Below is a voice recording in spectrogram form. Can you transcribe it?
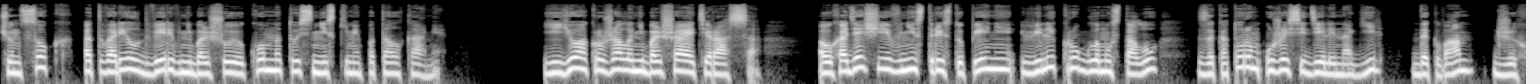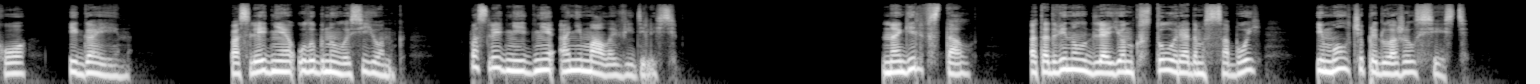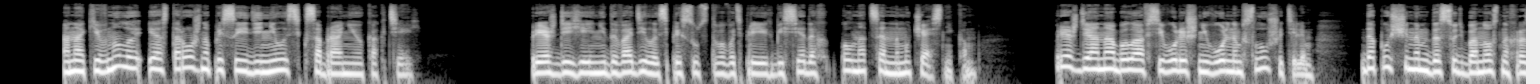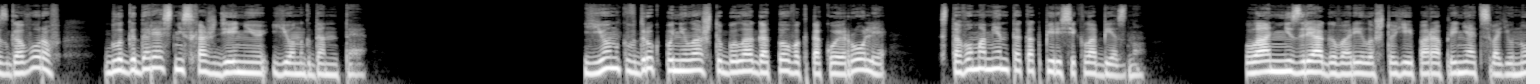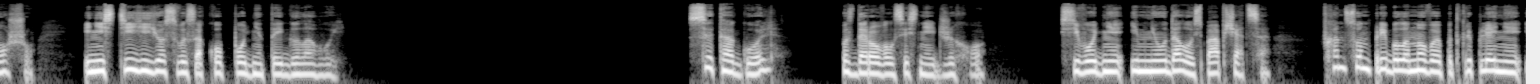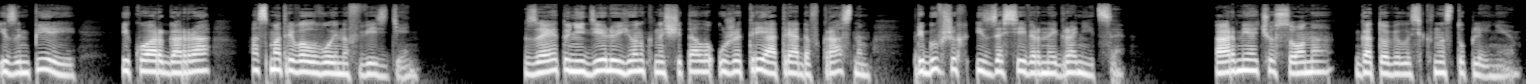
Чунсок отворил дверь в небольшую комнату с низкими потолками. Ее окружала небольшая терраса, а уходящие вниз три ступени вели к круглому столу, за которым уже сидели Нагиль, Декван, Джихо и Гаин. Последняя улыбнулась Йонг. В последние дни они мало виделись. Нагиль встал, отодвинул для Йонг стул рядом с собой и молча предложил сесть. Она кивнула и осторожно присоединилась к собранию когтей. Прежде ей не доводилось присутствовать при их беседах полноценным участником. Прежде она была всего лишь невольным слушателем, допущенным до судьбоносных разговоров благодаря снисхождению Йонг Данте. Йонг вдруг поняла, что была готова к такой роли с того момента, как пересекла бездну. Лан не зря говорила, что ей пора принять свою ношу и нести ее с высоко поднятой головой. «Сытоголь», — поздоровался с ней Джихо. Сегодня им не удалось пообщаться. В Хансон прибыло новое подкрепление из Империи, и Куар-гора осматривал воинов весь день. За эту неделю Йонг насчитала уже три отряда в красном, прибывших из-за северной границы. Армия Чусона готовилась к наступлению.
